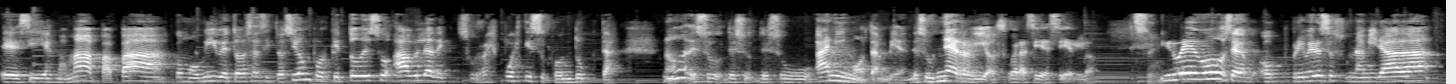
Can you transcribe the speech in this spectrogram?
eh, si es mamá, papá, cómo vive toda esa situación, porque todo eso habla de su respuesta y su conducta, ¿no? de, su, de, su, de su ánimo también, de sus nervios, por así decirlo. Y luego, o sea, primero eso es una mirada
